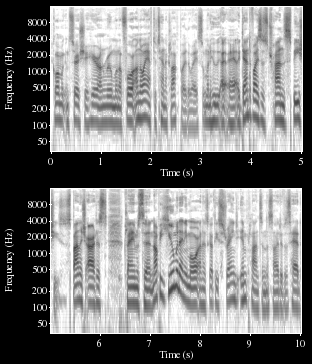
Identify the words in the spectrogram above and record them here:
It's Cormac and Saoirse here on Room 104. On the way after 10 o'clock, by the way. Someone who uh, uh, identifies as trans species. Spanish artist claims to not be human anymore and has got these strange implants in the side of his head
